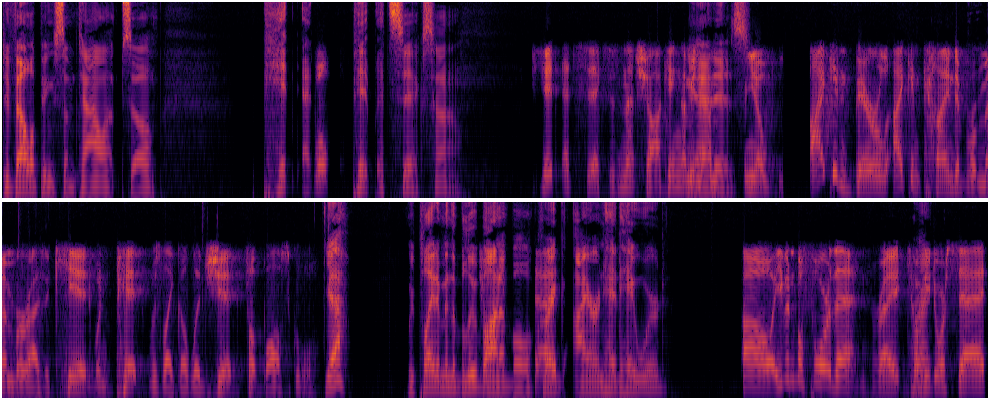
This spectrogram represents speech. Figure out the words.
developing some talent. So Pitt at Well- Pitt at six, huh? Pitt at six. Isn't that shocking? I mean, Yeah, it I'm- is. You know, I can barely, I can kind of remember as a kid when Pitt was like a legit football school. Yeah. We played him in the Bluebonnet Bowl. Craig Ironhead Heyward. Oh, even before then, right? Tony Right. Dorsett,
